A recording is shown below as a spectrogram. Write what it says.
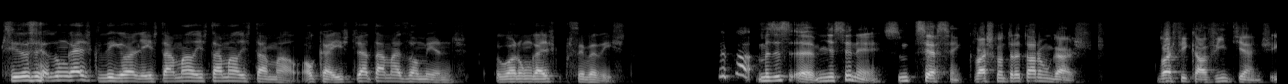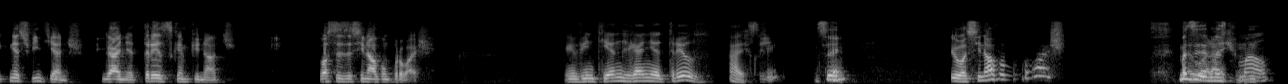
Precisas é de um gajo que diga, olha, isto está mal, isto está mal, isto está mal. Ok, isto já está mais ou menos. Agora um gajo que perceba disto. Epá, mas a minha cena é: se me dissessem que vais contratar um gajo que vai ficar 20 anos e que nesses 20 anos ganha 13 campeonatos, vocês assinavam por baixo. Em 20 anos ganha 13? Acho que Sim. sim. Sim. Eu assinava por baixo. Mas, Agora mas acho mal.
